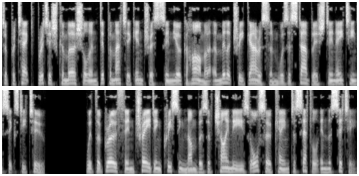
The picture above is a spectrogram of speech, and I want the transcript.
To protect British commercial and diplomatic interests in Yokohama a military garrison was established in 1862. With the growth in trade increasing numbers of Chinese also came to settle in the city.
